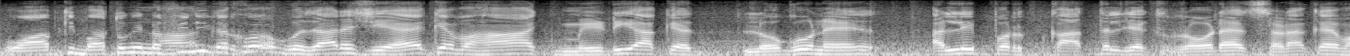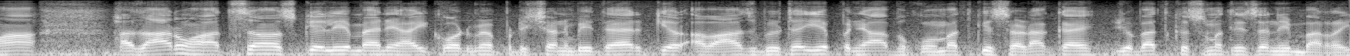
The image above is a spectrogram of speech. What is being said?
وہ آپ کی باتوں کی نفی ہاں، نہیں دیکھو گزارش یہ ہے کہ وہاں میڈیا کے لوگوں نے علی پور قاتل ایک روڈ ہے سڑک ہے وہاں ہزاروں حادثے ہیں۔ اس کے لیے میں نے ہائی کورٹ میں پٹیشن بھی دائر کی اور آواز بھی اٹھائی۔ یہ پنجاب حکومت کی سڑک ہے جو بدقسمتی سے نہیں بن رہی۔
